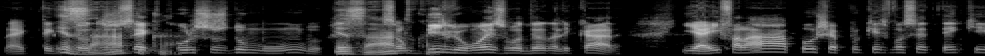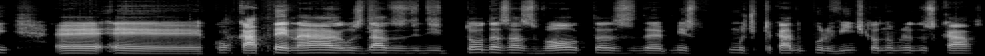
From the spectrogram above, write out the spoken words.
Né, que tem Exato, todos os recursos cara. do mundo. Exato, São cara. bilhões rodando ali, cara. E aí falar, ah, poxa, é porque você tem que é, é, concatenar os dados de, de todas as voltas né, multiplicado por 20, que é o número dos carros.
